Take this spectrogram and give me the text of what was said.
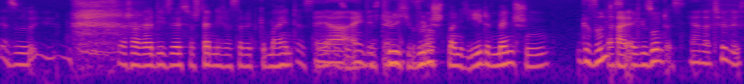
Also, ist ja schon relativ selbstverständlich, was damit gemeint ist. Ne? Ja, also, eigentlich Natürlich wünscht man jedem Menschen, dass er Gesundheit. gesund ist. Ja, natürlich.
